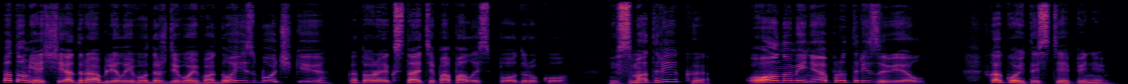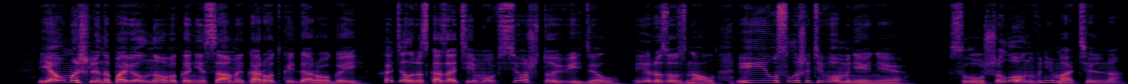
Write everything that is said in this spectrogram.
Потом я щедро облил его дождевой водой из бочки, которая, кстати, попалась под руку. И смотри-ка, он у меня протрезвел. В какой-то степени. Я умышленно повел Новака не самой короткой дорогой. Хотел рассказать ему все, что видел и разузнал, и услышать его мнение. Слушал он внимательно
